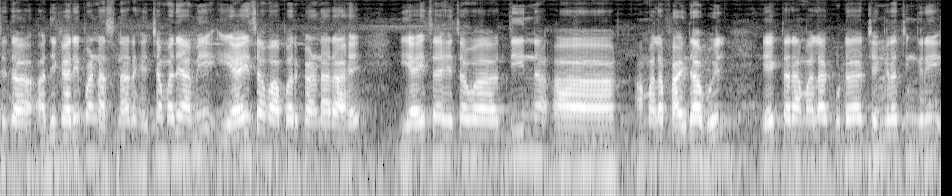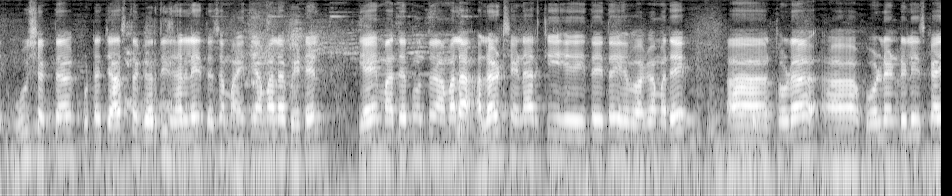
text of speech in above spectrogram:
तिथं अधिकारी पण असणार. ह्याच्यामध्ये आम्ही ए आयचा वापर करणार आहे. ए आयचा ह्याचा व तीन आम्हाला फायदा होईल. एक तर आम्हाला कुठं चेंगराचिंगरी होऊ शकतं कुठं जास्त गर्दी झालेली आहे त्याचं माहिती आम्हाला भेटेल. ए आय माध्यमातून आम्हाला अलर्ट्स येणार की हे इथं इथं हे भागामध्ये थोडं होल्ड अँड रिलीज काय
